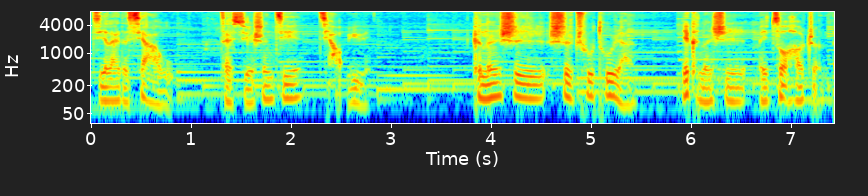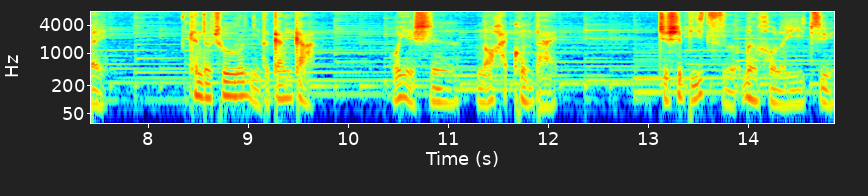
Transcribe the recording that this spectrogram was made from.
袭来的下午，在学生街巧遇。可能是事出突然，也可能是没做好准备，看得出你的尴尬，我也是脑海空白，只是彼此问候了一句。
